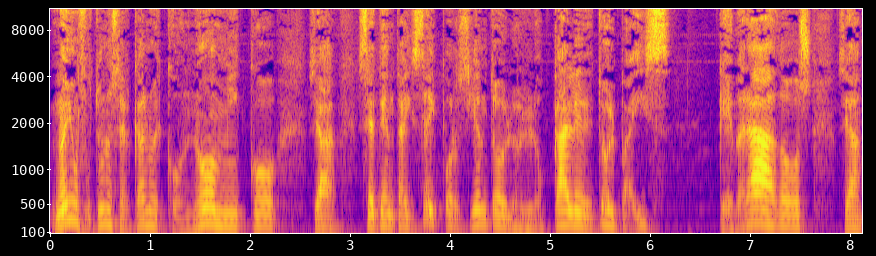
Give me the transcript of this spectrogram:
no hay un futuro cercano económico. O sea, 76% de los locales de todo el país quebrados. O sea,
